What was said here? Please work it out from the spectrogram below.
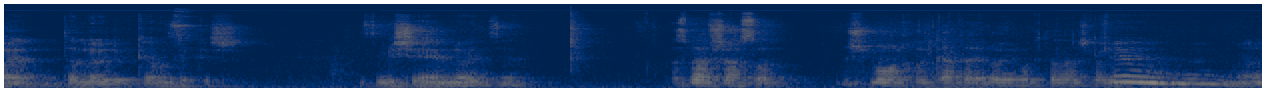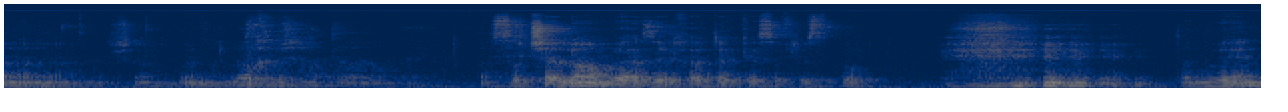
ואתה לא יודע כמה זה קשה. אז מי שאין לו את זה, אז מה אפשר לעשות? לשמור על חלקת האלוהים הקטנה שלנו? כן, מה אפשר לא שאתה... לעשות שלום, ואז יהיה לך יותר כסף לספורט. אתה מבין?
